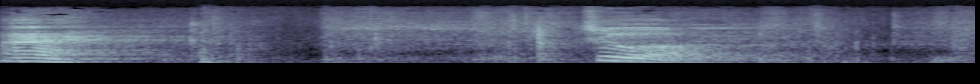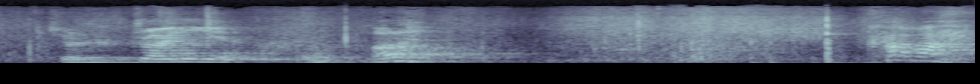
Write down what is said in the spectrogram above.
哎，这就是专业。好了，咔吧。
